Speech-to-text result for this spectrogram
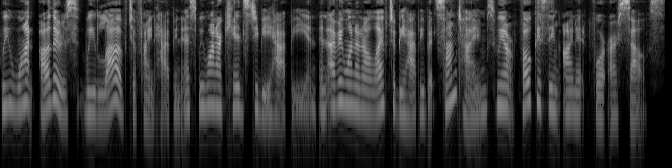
we want others we love to find happiness. We want our kids to be happy and, and everyone in our life to be happy, but sometimes we aren't focusing on it for ourselves.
